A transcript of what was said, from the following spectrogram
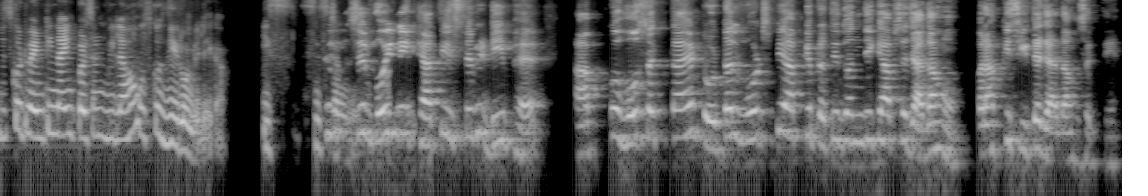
जिसको 29 परसेंट मिला हो उसको ज़ीरो मिलेगा इस सिस्टम सिर्फ़, सिर्फ़ वही नहीं ख्याति इससे भी डीप है आपको हो सकता है टोटल वोट्स भी आपके प्रतिद्वंदी के आपसे ज़्यादा हो पर आपकी सीटें ज़्यादा हो सकती हैं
